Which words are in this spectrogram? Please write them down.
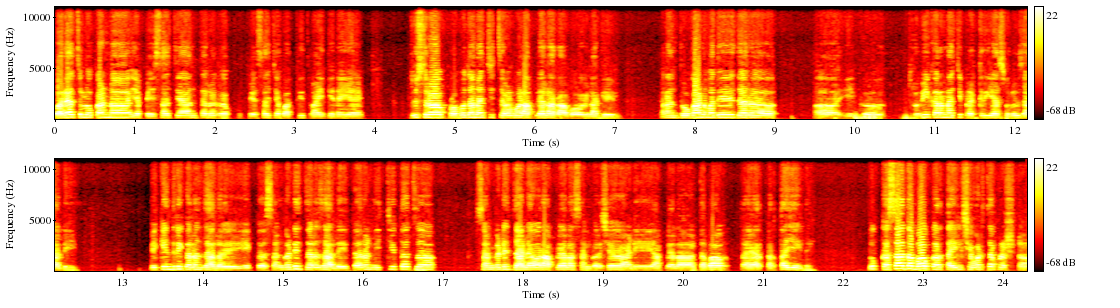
बऱ्याच लोकांना या पेसाच्या अंतर पेसाच्या बाबतीत माहिती नाही आहे दुसरं प्रबोधनाची चळवळ आपल्याला राबवावी लागेल. कारण दोघांमध्ये जर एक ध्रुवीकरणाची प्रक्रिया सुरू झाली विकेंद्रीकरण झालंय एक संघटित जर झाले तर निश्चितच संघटित झाल्यावर आपल्याला संघर्ष आणि आपल्याला दबाव तयार करता येईल. तो कसा दबाव करता येईल शेवटचा प्रश्न.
